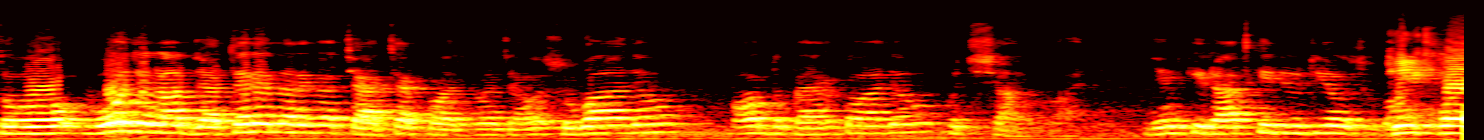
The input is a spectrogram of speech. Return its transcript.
तो वो जनाब जाते रहे मैंने कहा चार चार पाँच पाँच आओ सुबह आ जाओ और दोपहर को आ जाओ कुछ शाम को आ जाओ। जिनकी रात की ड्यूटी है ठीक है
